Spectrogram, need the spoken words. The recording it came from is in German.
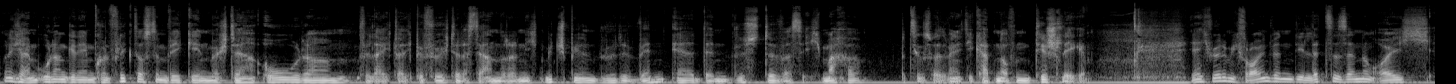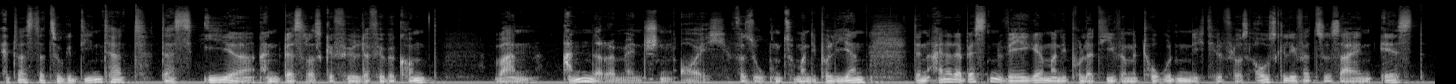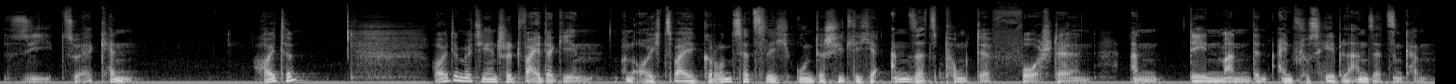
wenn ich einem unangenehmen Konflikt aus dem Weg gehen möchte oder vielleicht, weil ich befürchte, dass der andere nicht mitspielen würde, wenn er denn wüsste, was ich mache, beziehungsweise wenn ich die Karten auf den Tisch lege. Ja, ich würde mich freuen, wenn die letzte Sendung euch etwas dazu gedient hat, dass ihr ein besseres Gefühl dafür bekommt, wann andere Menschen euch versuchen zu manipulieren, denn einer der besten Wege, manipulative Methoden nicht hilflos ausgeliefert zu sein, ist, sie zu erkennen. Heute? Heute möchte ich einen Schritt weitergehen und euch zwei grundsätzlich unterschiedliche Ansatzpunkte vorstellen, an denen man den Einflusshebel ansetzen kann.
